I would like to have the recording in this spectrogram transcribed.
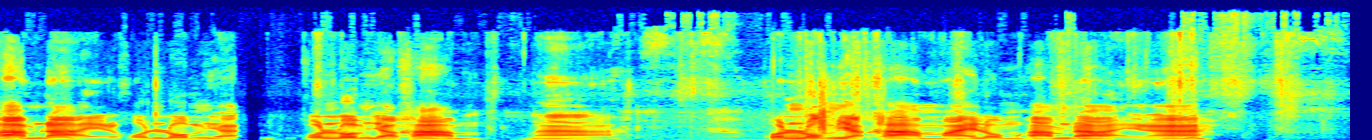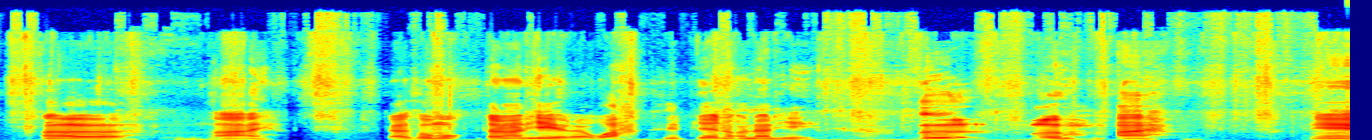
ข้ามได้ คนล้มอย่า คนล้มอย่าข้าม อ่า คนล้มอย่าข้าม ไม้ล้มข้ามได้นะ เออไปจากสมุเจ้าหน้าที่เลยวะสิบเจ็ดนาทีเออเอออะนี่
